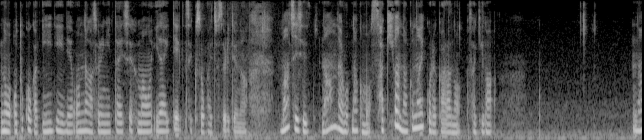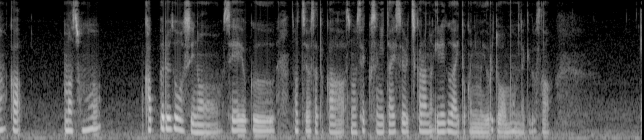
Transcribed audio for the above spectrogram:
の男が ED で女がそれに対して不満を抱いてセックスを外注するっていうのはマジでなんだろうなんかもう先がなくない？これからの先が。なんかまあそのカップル同士の性欲の強さとかそのセックスに対する力の入れ具合とかにもよるとは思うんだけどさ。え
